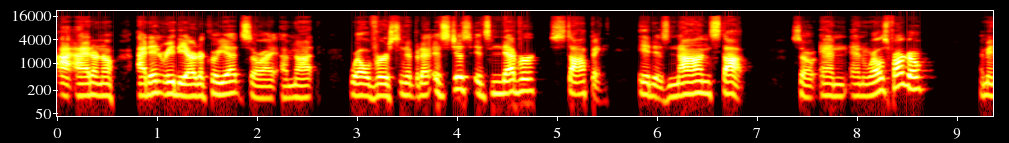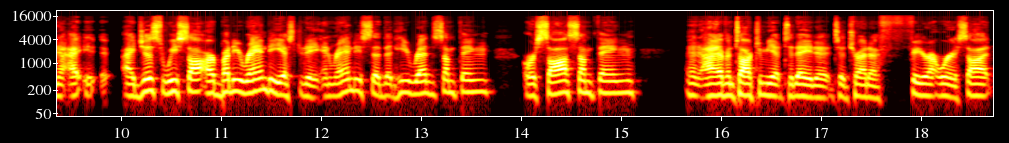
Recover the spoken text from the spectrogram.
I, I don't know. I didn't read the article yet, so I, I'm not well versed in it. But it's just it's never stopping. It is nonstop. So and and Wells Fargo. I mean, I I just we saw our buddy Randy yesterday, and Randy said that he read something or saw something, and I haven't talked to him yet today to to try to figure out where he saw it.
